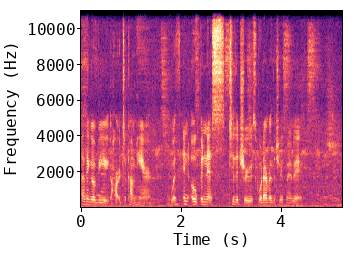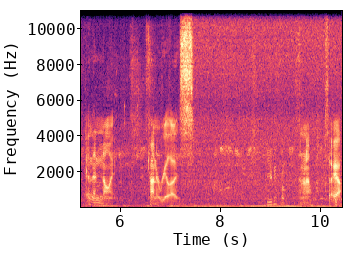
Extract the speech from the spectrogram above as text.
I think it would be hard to come here with an openness to the truth, whatever the truth may be, and then not kind of realize. Beautiful. I don't know. So yeah.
